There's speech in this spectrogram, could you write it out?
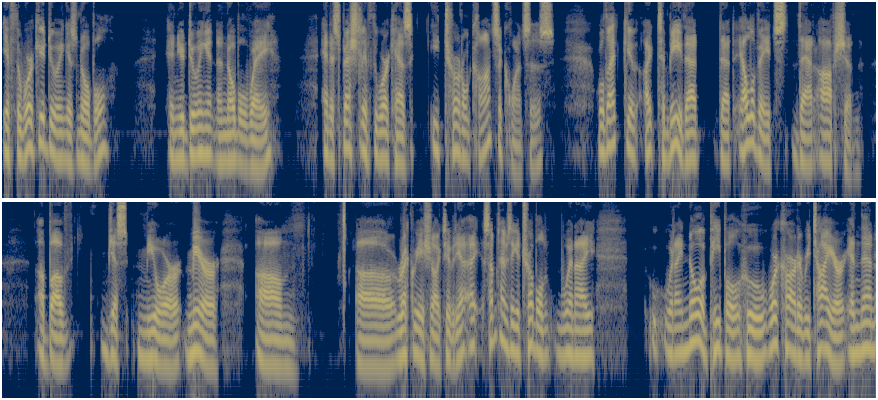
if the work you're doing is noble and you're doing it in a noble way, and especially if the work has eternal consequences, well, that give to me that that elevates that option above just mere mere um, uh, recreational activity. I, I, sometimes I get troubled when I when I know of people who work hard and retire, and then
